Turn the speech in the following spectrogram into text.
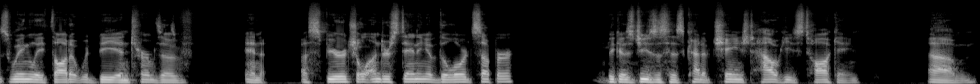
Zwingli thought it would be in terms of an a spiritual understanding of the Lord's Supper, because Jesus has kind of changed how he's talking. Um,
